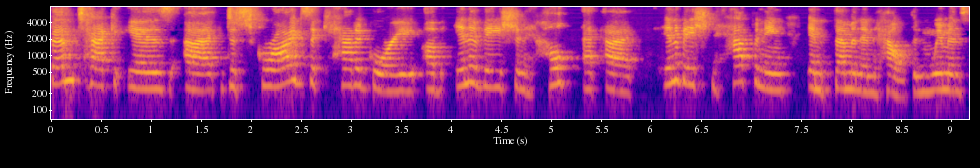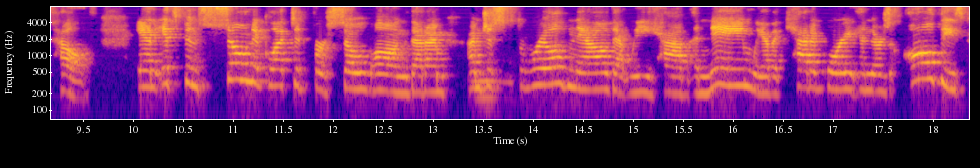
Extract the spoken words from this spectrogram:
femtech is uh, describes a category of innovation help uh, uh, innovation happening in feminine health and women's health. And it's been so neglected for so long that I'm I'm just mm. thrilled now that we have a name, we have a category, and there's all these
